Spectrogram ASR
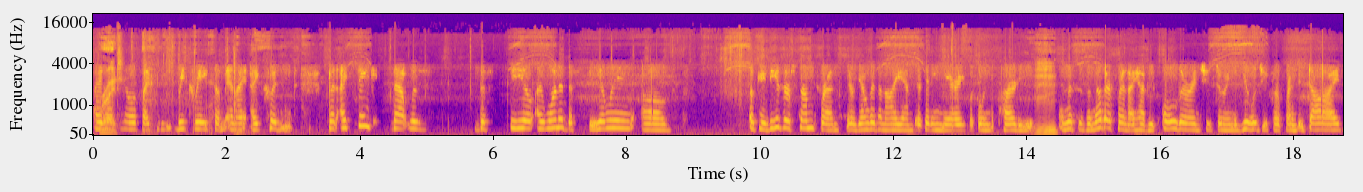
I Right. don't know if I can recreate them, and I, I couldn't. But I think that was the feel. I wanted the feeling of. Okay, these are some friends. They're younger than I am. They're getting married. We're going to parties. Mm-hmm. And this is another friend I have who's older, and she's doing the eulogy for a friend who died.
